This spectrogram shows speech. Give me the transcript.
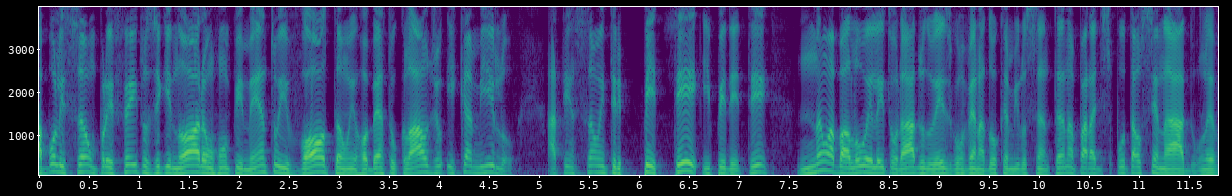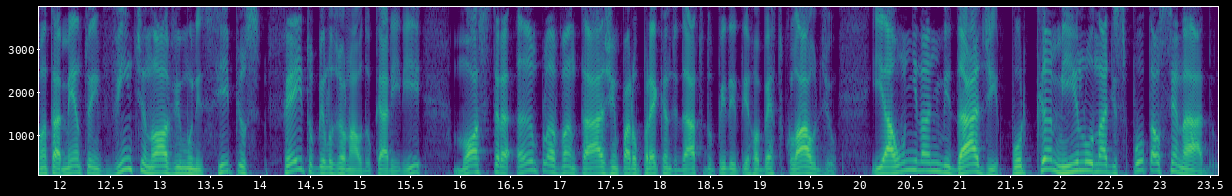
Abolição, prefeitos ignoram o rompimento e voltam em Roberto Cláudio e Camilo. A tensão entre PT e PDT não abalou o eleitorado do ex-governador Camilo Santana para a disputa ao Senado. Um levantamento em 29 municípios, feito pelo Jornal do Cariri, mostra ampla vantagem para o pré-candidato do PDT Roberto Cláudio e a unanimidade por Camilo na disputa ao Senado.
